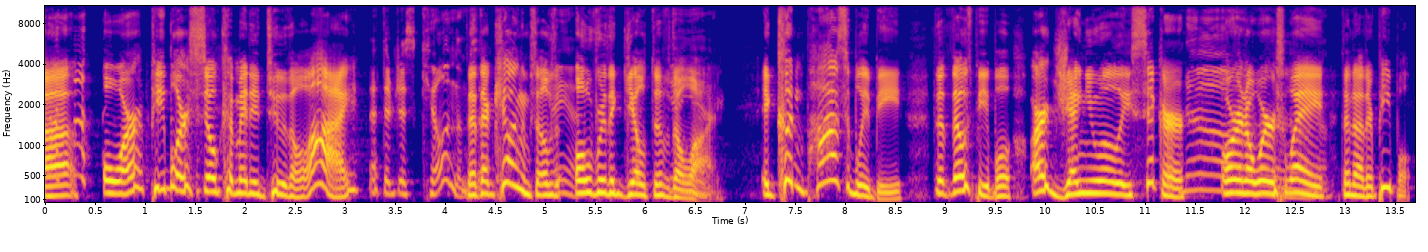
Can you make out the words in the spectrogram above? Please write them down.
uh, or people are so committed to the lie That they're just killing themselves. that they're killing themselves Yeah, yeah. over the guilt of the Yeah, yeah. lie. It couldn't possibly be that those people are genuinely sicker No, or in a worse no, no, way than other people.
